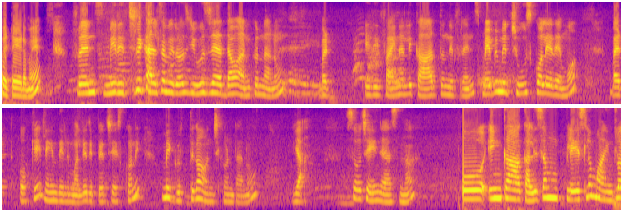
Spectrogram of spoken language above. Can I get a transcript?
పెట్టేయడమే. ఫ్రెండ్స్ మీరు ఇచ్చిన కలసం ఈరోజు యూజ్ చేద్దాం అనుకున్నాను. బట్ ఇది ఫైనల్లీ కారుతుంది ఫ్రెండ్స్ మేబీ మీరు చూసుకోలేదేమో. బట్ ఓకే నేను దీన్ని మళ్ళీ రిపేర్ చేసుకొని మీకు గుర్తుగా ఉంచుకుంటాను. యా సో చేంజ్ చేస్తున్నా. ఓ ఇంకా కలిసం ప్లేస్లో మా ఇంట్లో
